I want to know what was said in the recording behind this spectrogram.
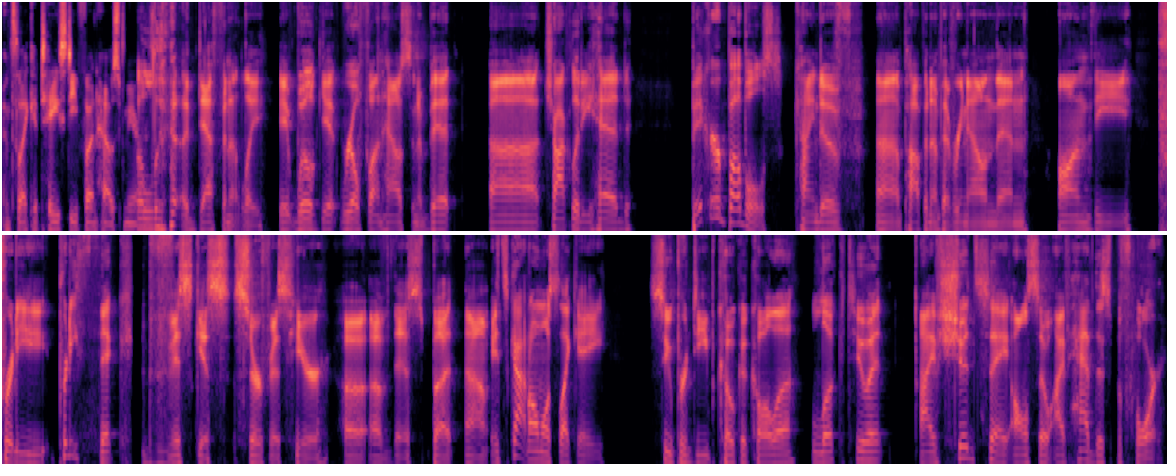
It's like a tasty funhouse a mirror. li- definitely, it will get real funhouse in a bit. Uh, chocolatey head, bigger bubbles, kind of uh, popping up every now and then on the pretty pretty thick viscous surface here uh, of this, but um, it's got almost like a super deep Coca Cola look to it. I should say also I've had this before.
